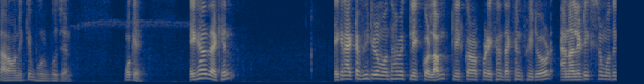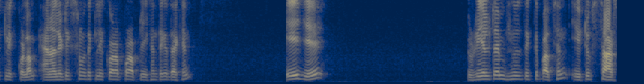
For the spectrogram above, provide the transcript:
তারা অনেকে ভুল বুঝেন। ওকে এখানে দেখেন, এখানে একটা ভিডিওর মধ্যে আমি ক্লিক করলাম। ক্লিক করার পর এখানে দেখেন ভিডিওর অ্যানালিটিক্সের মধ্যে ক্লিক করলাম। অ্যানালিটিক্সের মধ্যে ক্লিক করার পর আপনি এখান থেকে দেখেন, এই যে রিয়েল টাইম ভিউজ দেখতে পাচ্ছেন ইউটিউব সার্চ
